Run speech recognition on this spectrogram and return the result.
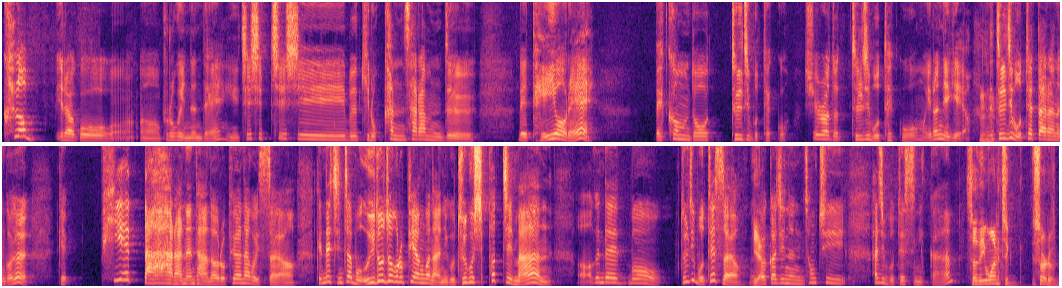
클럽이라고 어, 부르고 있는데 이 70, 70을 기록한 사람들의 대열에 베컴도 들지 못했고 슈러도 들지 못했고 뭐 이런 얘기예요. 근데 들지 못했다라는 거를 피했다라는 단어로 표현하고 있어요. 근데 진짜 뭐 의도적으로 피한 건 아니고 들고 싶었지만 어 근데 뭐 들지 못했어요. Yeah. 거기까지는 성취하지 못했으니까. So they wanted to sort of,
